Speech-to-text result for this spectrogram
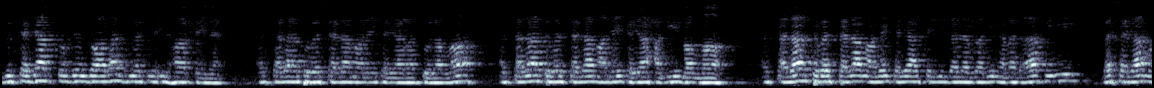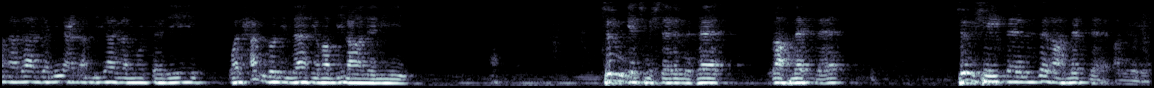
müstecap kıldığın dualar zümresine ilhak eyle. Esselatu ve selamu aleyke ya Resulallah. Esselatu ve selamu aleyke ya Habiballah. Esselatu ve selamu aleyke ya seyyidel evveline vel ahirin. Ve selamun ala cemi'il enbiya vel murselin. Velhamdülillahi Rabbil alemin. tüm geçmişlerimize rahmetle, tüm şehitlerimizi de rahmetle anıyoruz.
